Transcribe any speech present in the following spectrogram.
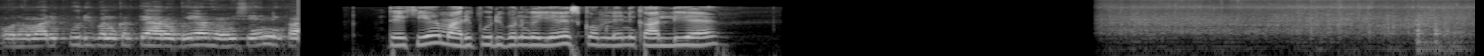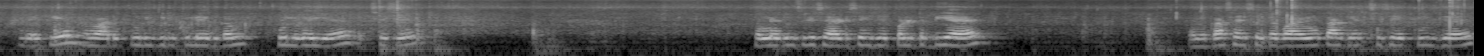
और हमारी पूरी बनकर तैयार हो गई अब हम इसे निकाल देखिए हमारी पूरी बन गई है, इसको हमने निकाल लिया है। देखिए, हमारी पूरी बिल्कुल एकदम फूल गई है अच्छे से। हमने दूसरी साइड से इसे पलट दिया है। हल्का सा इसे दबाएँगे ताकि अच्छे से फूल जाए।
